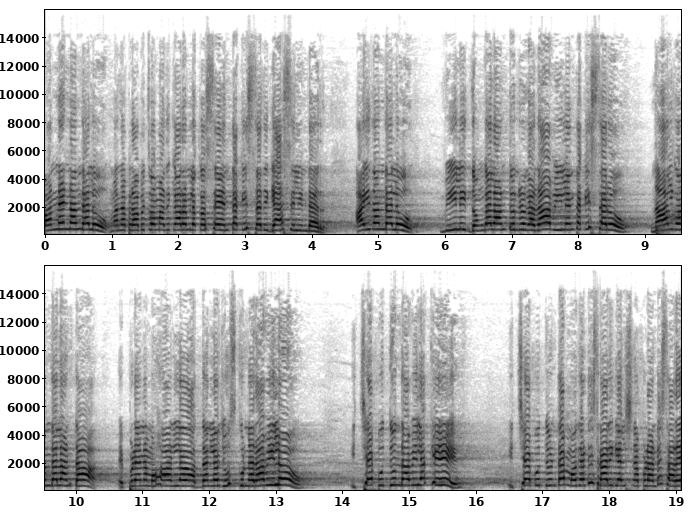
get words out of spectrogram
పన్నెండు వందలు మన ప్రభుత్వం అధికారంలోకి వస్తే ఎంతకి ఇస్తుంది గ్యాస్ సిలిండర్? ఐదు వందలు వీళ్ళు దొంగలు అంటుండ్రు కదా వీళ్ళు ఎంతకి ఇస్తారు నాలుగు వందలు అంట ఎప్పుడైనా మొహాల్లో అద్దంలో చూసుకున్నారా వీళ్ళు? ఇచ్చే బుద్ధి ఉందా వీళ్ళకి? ఇచ్చే బుద్ధి ఉంటే మొదటిసారి గెలిచినప్పుడు అంటే సరే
